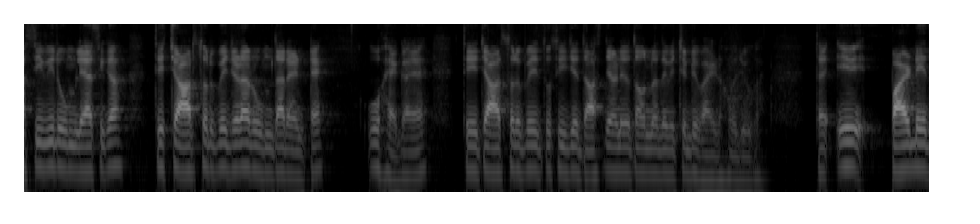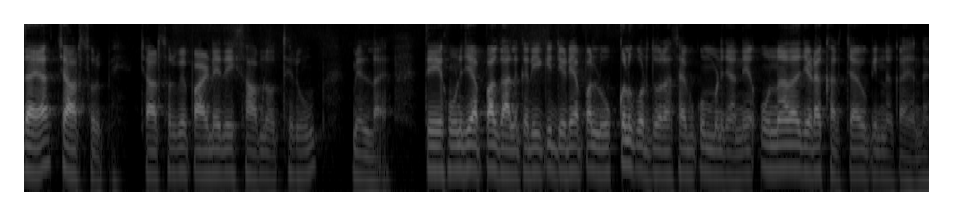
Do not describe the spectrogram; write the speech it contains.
ਅਸੀਂ ਵੀ ਰੂਮ ਲਿਆ ਸੀਗਾ ਤੇ 400 ਰੁਪਏ ਜਿਹੜਾ ਰੂਮ ਦਾ ਰੈਂਟ ਹੈ, ਉਹ ਹੈਗਾ ਹੈ ਤੇ 400 ਰੁਪਏ ਤੁਸੀਂ ਜੇ 10 ਜਾਣੇ ਹੋ, ਤਾਂ ਉਹਨਾਂ ਦੇ ਵਿੱਚ ਡਿਵਾਈਡ ਹੋ ਜਾਊਗਾ। ਤਾਂ ਇਹ ਪਰ ਡੇ ਦਾ ਆ 400 ਰੁਪਏ। 400 ਰੁਪਏ ਪਰ ਡੇ ਦੇ ਹਿਸਾਬ ਨਾਲ ਉੱਥੇ ਰੂਮ ਮਿਲਦਾ ਹੈ ਤੇ ਹੁਣ ਜੇ ਆਪਾਂ ਗੱਲ ਕਰੀਏ ਕਿ ਜਿਹੜੇ ਆਪਾਂ ਲੋਕਲ ਗੁਰਦੁਆਰਾ ਸਾਹਿਬ ਘੁੰਮਣ ਜਾਂਦੇ ਆ, ਉਹਨਾਂ ਦਾ ਜਿਹੜਾ ਖਰਚਾ ਹੈ ਉਹ ਕਿੰਨਾ ਕੁ ਆ ਜਾਂਦਾ?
